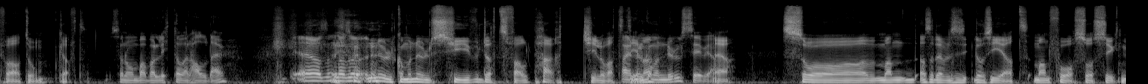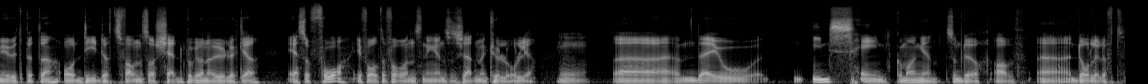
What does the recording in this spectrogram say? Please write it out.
fra atomkraft. Så noen bare var litt over halvdau? Ja, altså, altså 0,07 dødsfall per kilowattime. 0,07, ja. Ja. så man, altså det vil da si at man får så sykt mye utbytte, og de dødsfallene som har skjedd pga. ulykker, er så få i forhold til forurensningen som skjedde med kull og olje. Mm. Uh, det er jo insane hvor mange som dør av uh, dårlig luft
